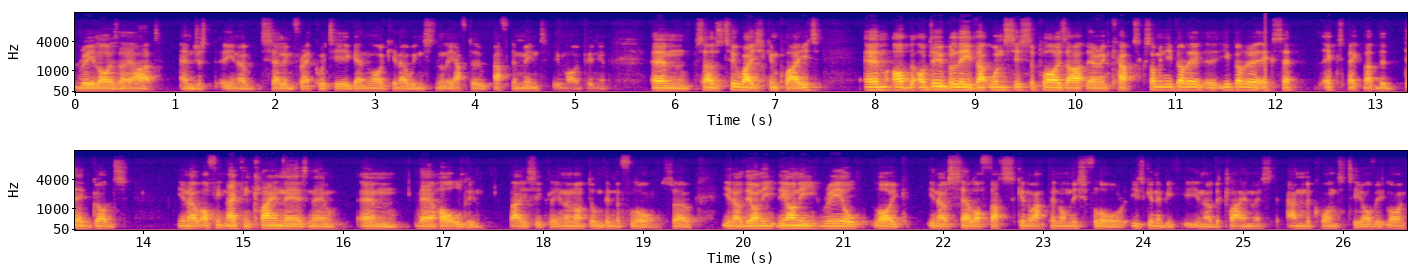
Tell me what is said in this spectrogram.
realise they had and just you know selling for equity again, like you know instantly after after mint, in my opinion. Um, so there's two ways you can play it. Um, I, I, do believe that once this supply's out there and capped, because I mean you've got to you've got to accept expect that the dead gods, you know, I think they can claim theirs now. Um, they're holding basically, and they're not dumping the floor. So you know the only the only real like you know sell off that's going to happen on this floor is going to be you know the client list and the quantity of it. Like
